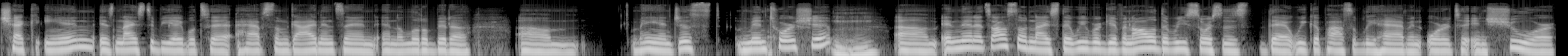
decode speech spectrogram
check in. It's nice to be able to have some guidance and and a little bit of um man, just mentorship. Mhm. Um, and then it's also nice that we were given all of the resources that we could possibly have in order to ensure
